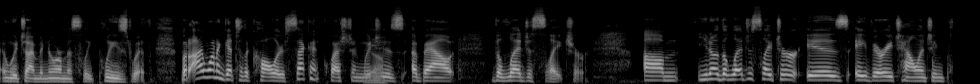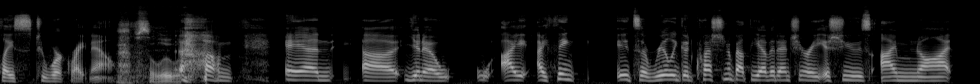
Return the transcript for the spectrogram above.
and which I'm enormously pleased with. But I want to get to the caller's second question, which yeah. is about the legislature. Um, you know, the legislature is a very challenging place to work right now. Absolutely. Um, and, uh, you know, I, I think it's a really good question about the evidentiary issues. I'm not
